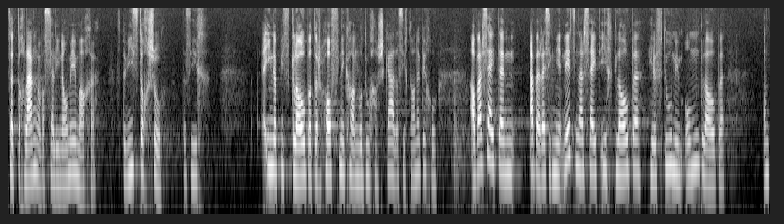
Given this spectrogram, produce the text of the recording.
sollte doch länger, was soll ich noch mehr machen? Das beweist doch schon, dass ich irgendetwas glaube oder Hoffnung habe, wo du kannst geben, dass ich da nicht bekomme. Aber er sagt dann, eben, resigniert nicht, sondern er sagt, ich glaube, hilf du meinem Unglauben. Und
